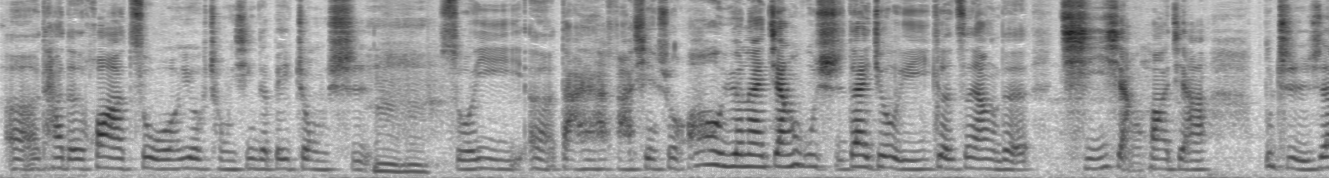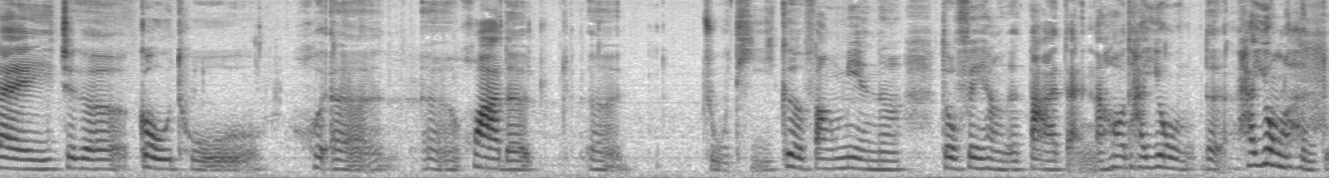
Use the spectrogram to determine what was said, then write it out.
呃，他的画作又重新的被重视，嗯嗯，所以呃，大家发现说，哦，原来江户时代就有一个这样的奇想画家，不止在这个构图绘呃呃画的呃主题各方面呢都非常的大胆，然后他用的他用了很多，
